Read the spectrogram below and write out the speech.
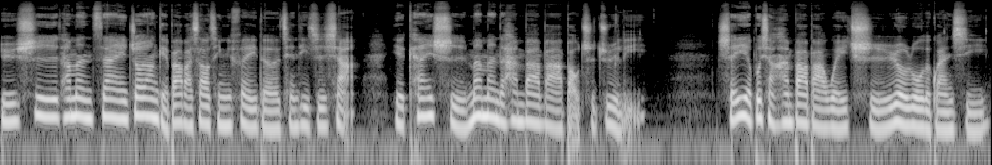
于是，他们在照样给爸爸孝亲费的前提之下，也开始慢慢的和爸爸保持距离。谁也不想和爸爸维持热络的关系。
